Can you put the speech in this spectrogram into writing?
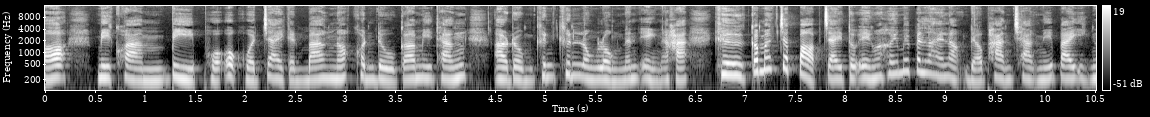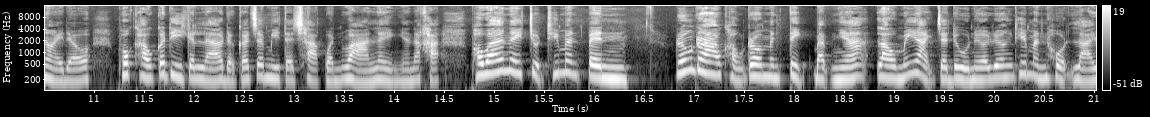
าะมีความบีบหัวอกหัวใจกันบ้างเนาะคนดูก็มีทั้งอารมณ์ขึ้นขึ้นลงลงๆนั่นเองนะคะ คือก็มักจะปลอบใจตัวเองว่าเฮ้ยไม่เป็นไรหรอกเดี๋ยวผ่านฉากนี้ไปอีกหน่อยเดี๋ยว พวกเขาก็ดีกันแล้ว เดี๋ยวก็จะมีแต่ฉากหวานๆอะไรอย่างเงี้ยนะคะ เพราะว่าในจุดที่มันเป็น เรื่องราวของโรแมนติกแบบนี้เราไม่อยากจะดูเนื้อเรื่องที่มันโหดร้าย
